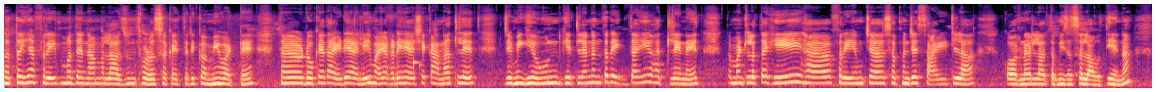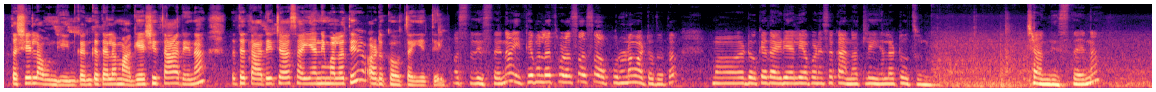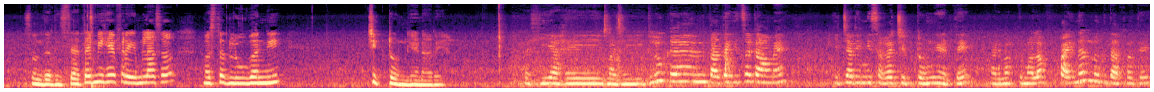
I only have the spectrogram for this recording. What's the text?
आता ह्या फ्रेममध्ये ना मला अजून थोडंसं काहीतरी कमी वाटतंय. तर डोक्यात आयडिया आली. माझ्याकडे हे असे कानातले आहेत जे मी घेऊन घेतल्यानंतर एकदाही घातले नाहीत. तर म्हटलं तर हे ह्या फ्रेमच्या असं म्हणजे साईडला कॉर्नरला आता मी जसं लावते ना तसे लावून घेईन. कारण का त्याला मागे अशी तार आहे ना तर त्या तारेच्या साह्याने मला ते अडकवता येतील. मस्त दिसतंय ना? इथे मला थोडंसं असं अपूर्ण वाटत होतं. मग डोक्यात आयडिया आली आपण असं कानातले ह्याला टोचून घेऊ. छान दिसतंय ना? सुंदर दिसते आता मी हे फ्रेमला असं मस्त ग्लूगननी चिकटून घेणार आहे. तर ही आहे माझी ग्लूगन तर आता हिचं काम आहे. हिच्याने मी सगळं चिकटवून घेते. आणि मग तुम्हाला फायनल लुक दाखवते.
